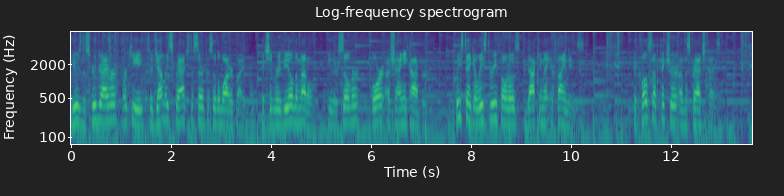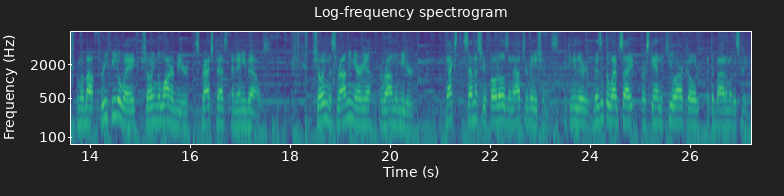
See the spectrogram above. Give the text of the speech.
use the screwdriver or key to gently scratch the surface of the water pipe. It should reveal the metal, either silver or a shiny copper. Please take at least three photos to document your findings. A close-up picture of the scratch test. From about three feet away, showing the water meter, scratch test, and any valves. Showing the surrounding area around the meter. Next, send us your photos and observations. You can either visit the website or scan the QR code at the bottom of the screen.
